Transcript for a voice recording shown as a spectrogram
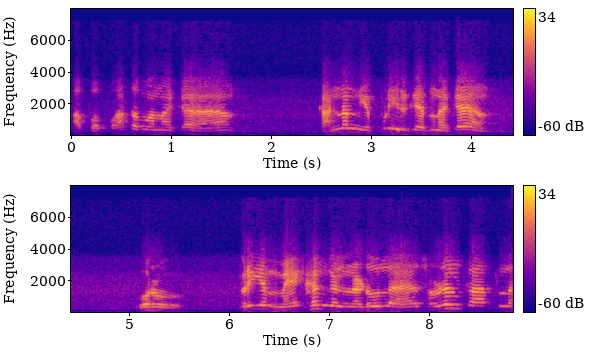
அப்ப பார்த்தோம்னாக்கா கண்ணன் எப்படி இருக்காருனாக்க ஒரு பெரிய மேகங்கள் நடுவுல சுழல் காத்துல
